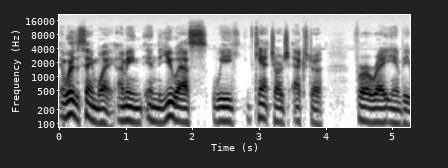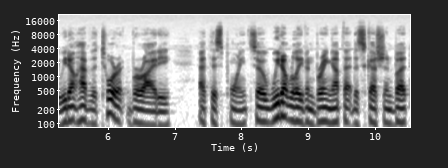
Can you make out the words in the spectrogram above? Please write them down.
And we're the same way. I mean, in the U.S., we can't charge extra for RayOne EMV. We don't have the toric variety at this point, so we don't really even bring up that discussion. But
